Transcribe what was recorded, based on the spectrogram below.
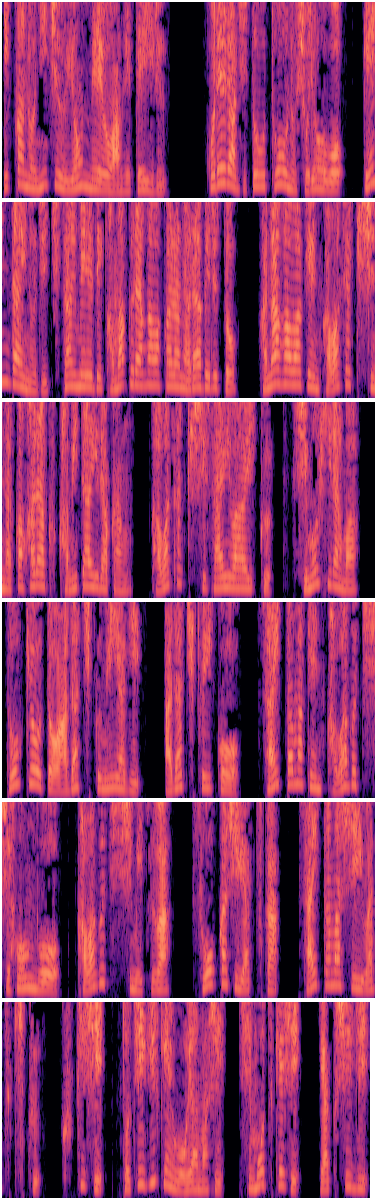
以下の24名を挙げている。これら地頭等の所領を現代の自治体名で鎌倉側から並べると、神奈川県川崎市中原区上平間、川崎市幸区、下平間、東京都足立区宮城、足立区以降、埼玉県川口市本郷、川口市三津和、草加市八塚、埼玉市岩槻区、久喜市、栃木県小山市、下野市、薬師寺、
